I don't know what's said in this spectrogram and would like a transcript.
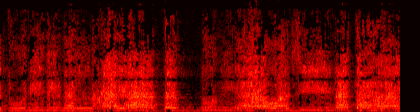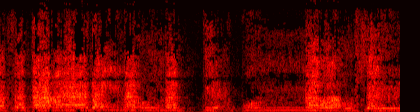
تردن الحياة الدنيا وزينتها فتعالين أمتعكن وأسرحكن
